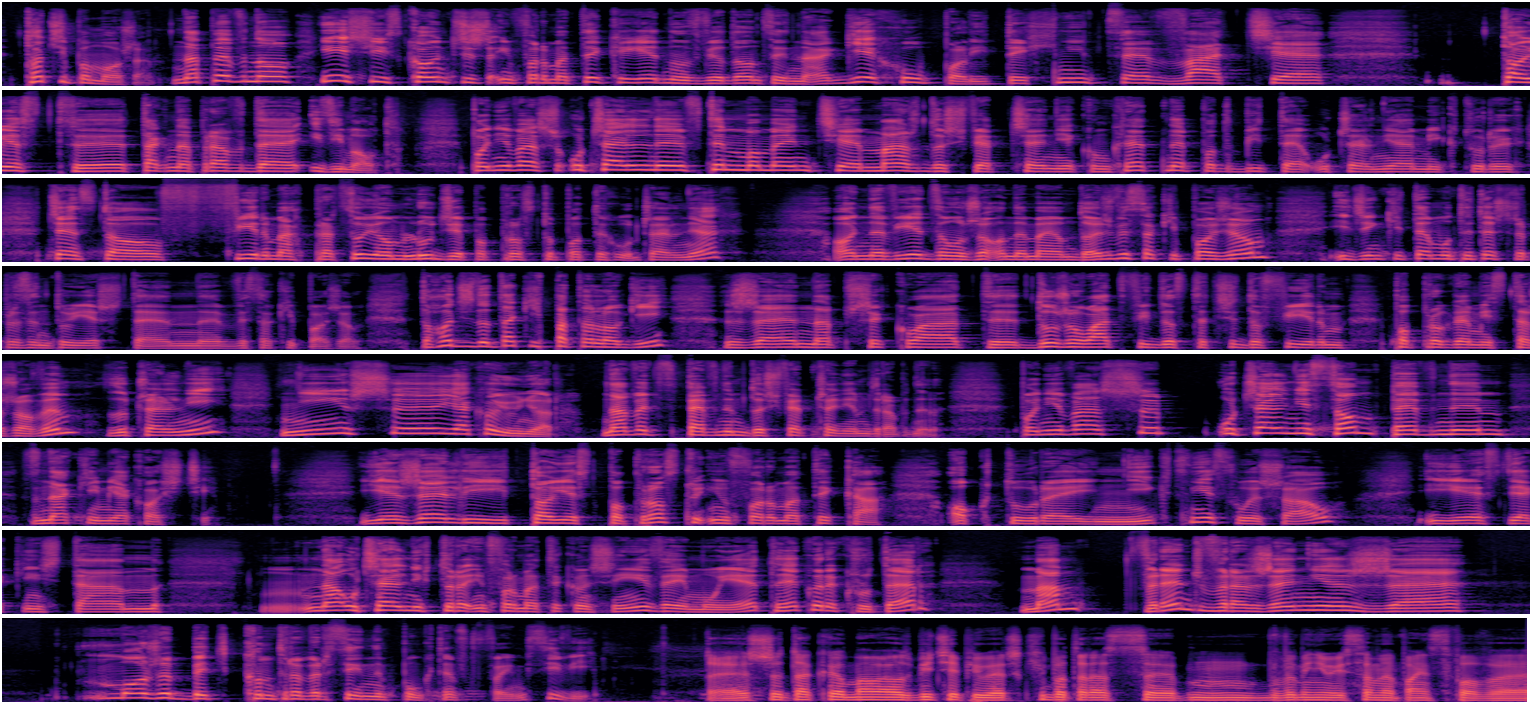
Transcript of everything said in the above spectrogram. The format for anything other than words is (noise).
to ci pomoże. Na pewno, jeśli skończysz informatykę jedną z wiodących na AGH-u, Politechnice, Wacie, to jest y, tak naprawdę easy mode, ponieważ uczelny w tym momencie masz doświadczenie konkretne, podbite uczelniami, których często w firmach pracują ludzie po prostu po tych uczelniach. One wiedzą, że one mają dość wysoki poziom i dzięki temu ty też reprezentujesz ten wysoki poziom. Dochodzi do takich patologii, że na przykład dużo łatwiej dostać się do firm po programie stażowym z uczelni niż y, jako junior, nawet z pewnym doświadczeniem drobnym, ponieważ uczelnie są pewnym znakiem jakości. Jeżeli to jest po prostu informatyka, o której nikt nie słyszał i jest jakimś tam na uczelni, która informatyką się nie zajmuje, to jako rekruter mam wręcz wrażenie, że może być kontrowersyjnym punktem w twoim CV. To jeszcze takie małe odbicie piłeczki, bo teraz mm, wymieniłeś same państwowe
